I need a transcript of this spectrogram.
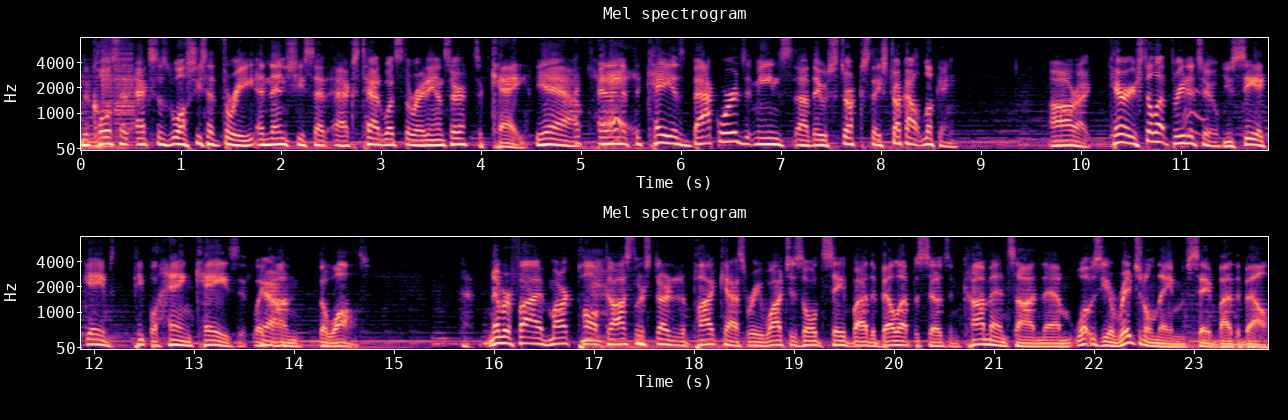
Nicole said X as well. She said three, and then she said X. Tad, what's the right answer? It's a K. Yeah. A And then if the K is backwards, it means uh, they were struck. They struck out looking. All right, Kara, you're still up three to two. You see at games, people hang Ks like Yeah. on the walls. Number five, Mark Paul Gosselaar started a podcast where he watches old Saved by the Bell episodes and comments on them. What was the original name of Saved by the Bell?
